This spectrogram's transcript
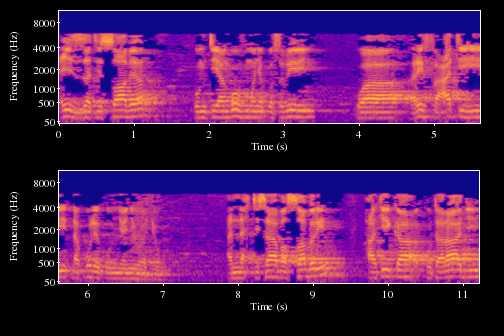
izzati as-sabir kumtia nguvu mwenye kusubiri wa rif'atihi na kule kumnyanyua juu. Anna sabri hakika kutaraji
